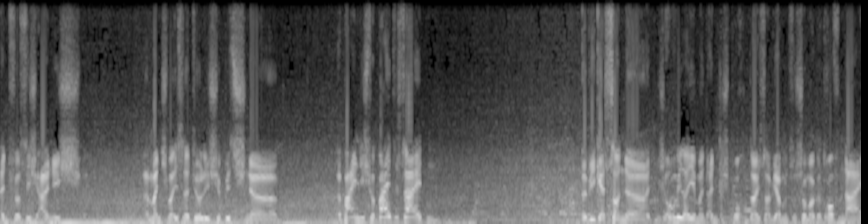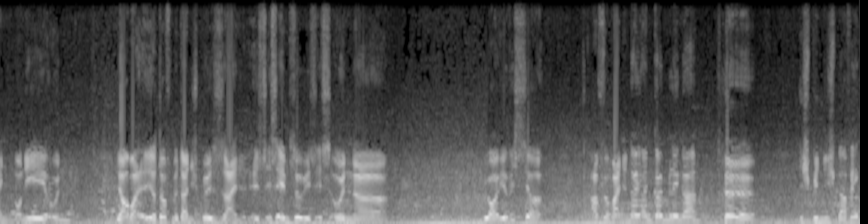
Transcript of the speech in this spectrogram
an für sich auch nicht. Manchmal ist natürlich ein bisschen äh, peinlich für beide Seiten. Äh, wie gestern äh, hat mich auch wieder jemand angesprochen, da ich sage, wir haben uns schon mal getroffen. Nein, noch nie. Und ja, aber ihr dürft mir da nicht böse sein. Es ist eben so, wie es ist. Und äh, ja, ihr wisst ja, auch für meine Neuankömmlinge, ich bin nicht perfekt.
